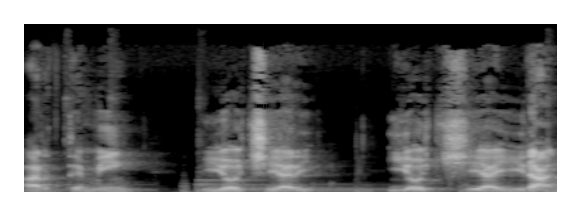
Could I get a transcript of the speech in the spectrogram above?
Artemin y Ochiairán,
